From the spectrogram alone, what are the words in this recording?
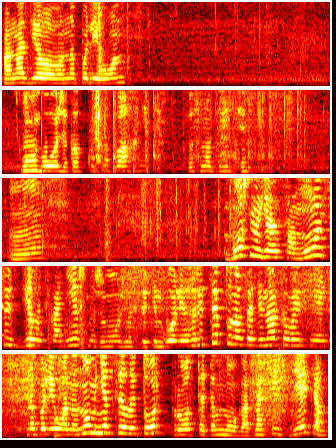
Она делала Наполеон. О боже, как вкусно пахнет. Посмотрите. Можно я самой все сделать, конечно же, можно все. Тем более рецепт у нас одинаковый с ней Наполеона. Но мне целый торт просто это много. Относить детям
